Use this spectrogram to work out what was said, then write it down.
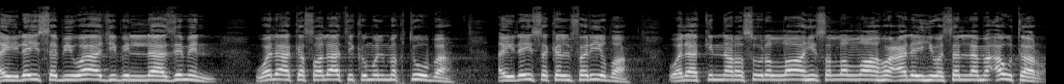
أي ليس بواجب لازم ولا كصلاتكم المكتوبة أي ليس كالفريضة ولكن رسول الله صلى الله عليه وسلم أوتر.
